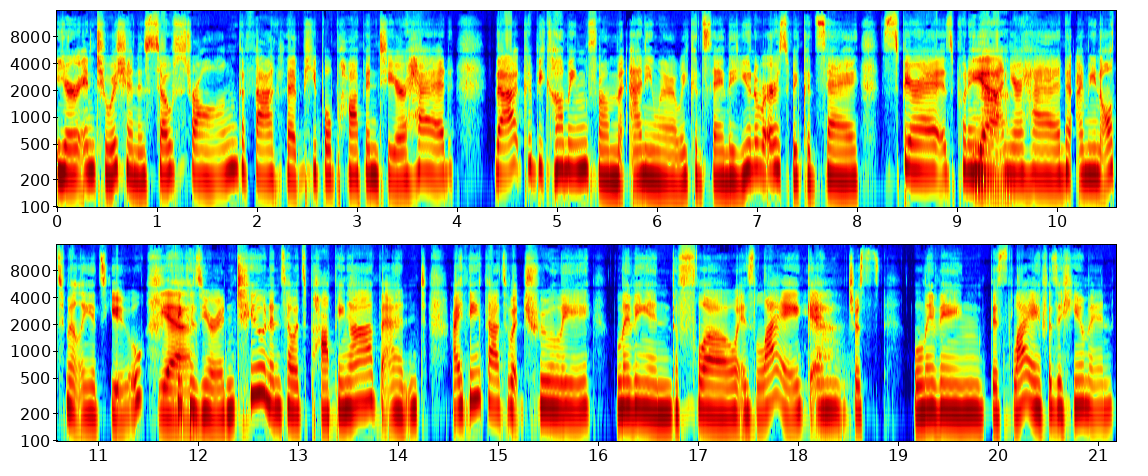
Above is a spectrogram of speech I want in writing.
your intuition is so strong. The fact that people pop into your head, that could be coming from anywhere. We could say the universe, we could say spirit is putting Yeah. that in your head. I mean, ultimately, it's you Yeah. because you're in tune. And so it's popping up. And I think that's what truly living in the flow is like. Yeah. And just living this life as a human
